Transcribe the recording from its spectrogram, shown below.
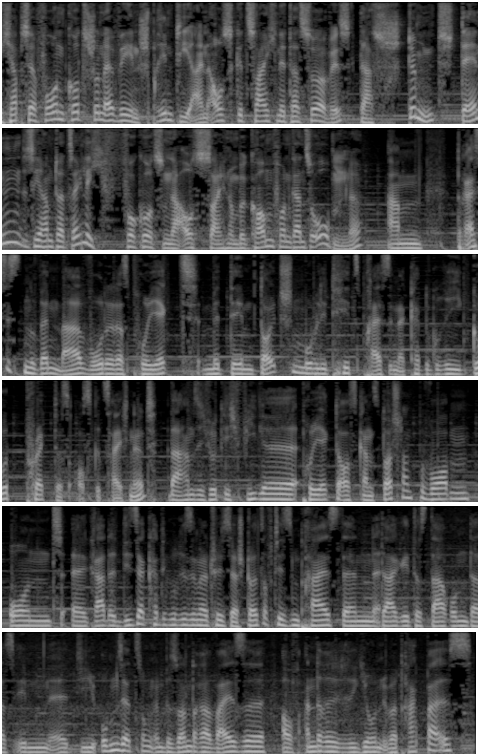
Ich habe es ja vorhin kurz schon erwähnt, Sprinti, ein ausgezeichneter Service. Das stimmt, denn Sie haben tatsächlich vor kurzem eine Auszeichnung bekommen von ganz oben, ne? Am 30. November wurde das Projekt mit dem Deutschen Mobilitätspreis in der Kategorie Good Practice ausgezeichnet. Da haben sich wirklich viele Projekte aus ganz Deutschland beworben und äh, gerade in dieser Kategorie sind wir natürlich sehr stolz auf diesen Preis, denn da geht es darum, dass eben äh, die Umsetzung in besonderer Weise auf andere Regionen übertragbar ist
